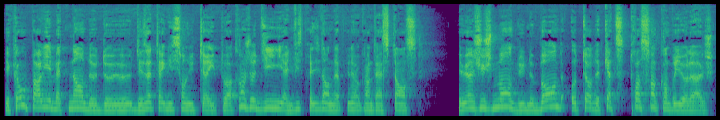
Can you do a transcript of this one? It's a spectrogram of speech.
Et quand vous parliez maintenant de, de- des interdictions du territoire, quand je dis à une vice-présidente de la première grande instance, il y a eu un jugement d'une bande auteur de 400 300 cambriolages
